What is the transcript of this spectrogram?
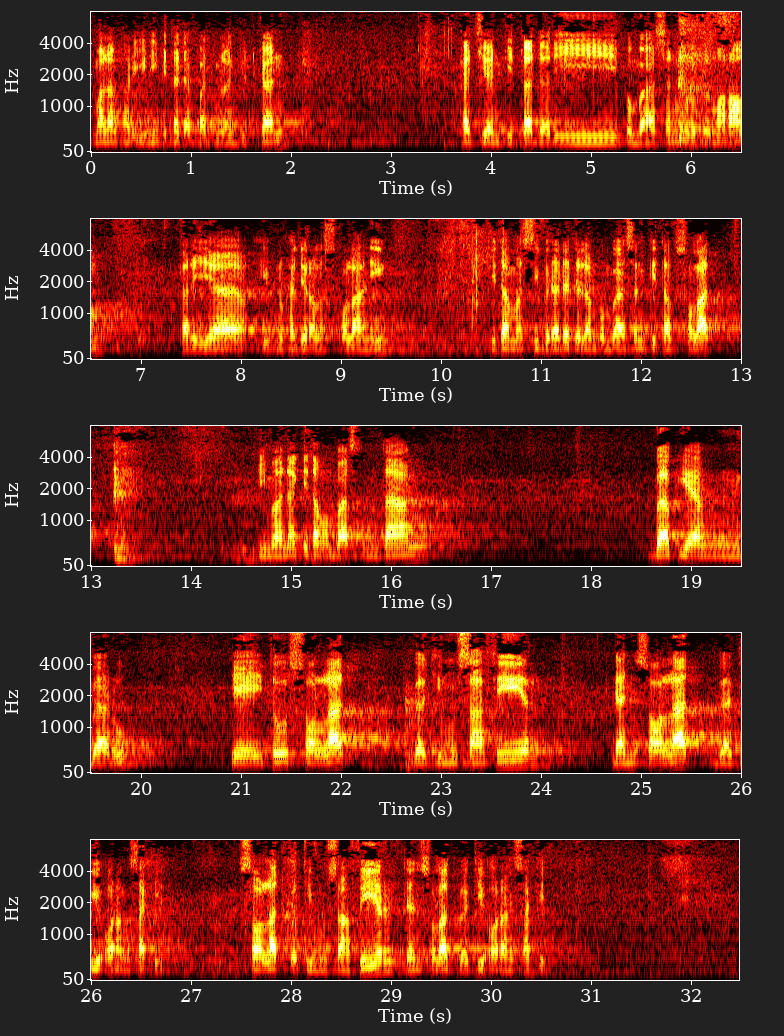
malam hari ini kita dapat melanjutkan kajian kita dari pembahasan Bulughul Maram karya Ibnu Hajar Al Asqalani. Kita masih berada dalam pembahasan kitab salat di mana kita membahas tentang bab yang baru yaitu solat bagi musafir dan solat bagi orang sakit. Solat bagi musafir dan solat bagi orang sakit.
